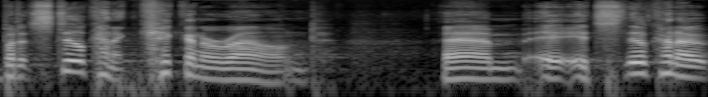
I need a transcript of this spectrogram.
but it's still kind of kicking around. Um, it's still kind of,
